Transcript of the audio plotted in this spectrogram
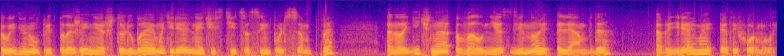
выдвинул предположение, что любая материальная частица с импульсом P аналогична волне с длиной лямбда, определяемой этой формулой.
